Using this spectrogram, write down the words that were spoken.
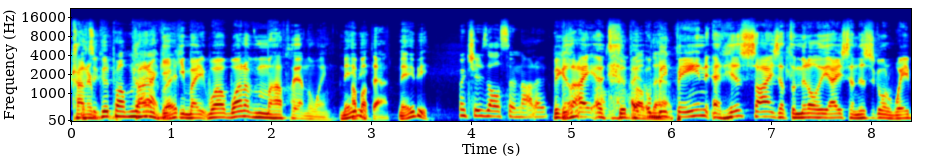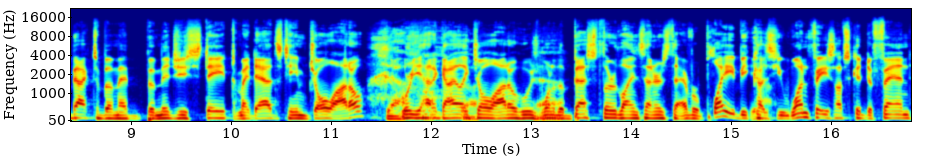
Connor, That's a good problem to have, Geeky right? might. Well, one of them will have to play on the wing. maybe How about that? Maybe. Which is also not a Because I, it's a I, good I problem to. McBain at his size at the middle of the ice, and this is going way back to Bemidji State, my dad's team, Joel Otto, Yeah. where you had a guy like Joel Otto who was one of the best third line centers to ever play because he won faceoffs, could defend,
